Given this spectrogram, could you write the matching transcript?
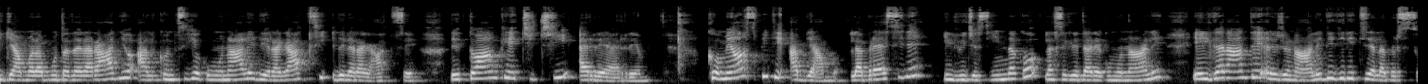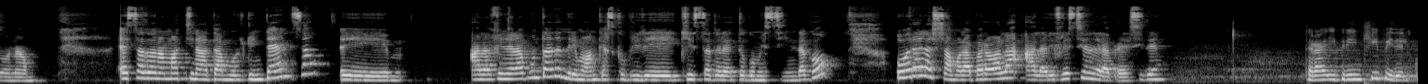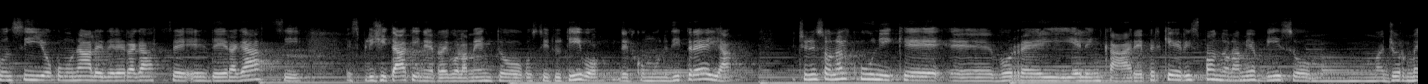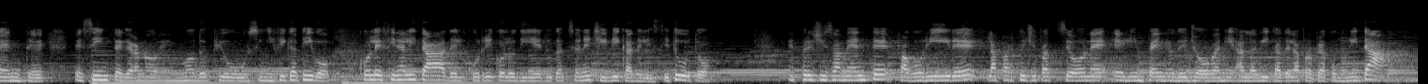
Dedichiamo la puntata della radio al Consiglio Comunale dei Ragazzi e delle Ragazze, detto anche CCRR. Come ospiti abbiamo la preside, il vice sindaco, la segretaria comunale e il garante regionale dei diritti della persona. È stata una mattinata molto intensa e alla fine della puntata andremo anche a scoprire chi è stato eletto come sindaco. Ora lasciamo la parola alla riflessione della preside. Tra i principi del Consiglio Comunale delle Ragazze e dei Ragazzi, esplicitati nel regolamento costitutivo del Comune di Treia, ce ne sono alcuni che eh, vorrei elencare perché rispondono a mio avviso maggiormente e si integrano in modo più significativo con le finalità del curriculum di educazione civica dell'Istituto. E precisamente favorire la partecipazione e l'impegno dei giovani alla vita della propria comunità,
